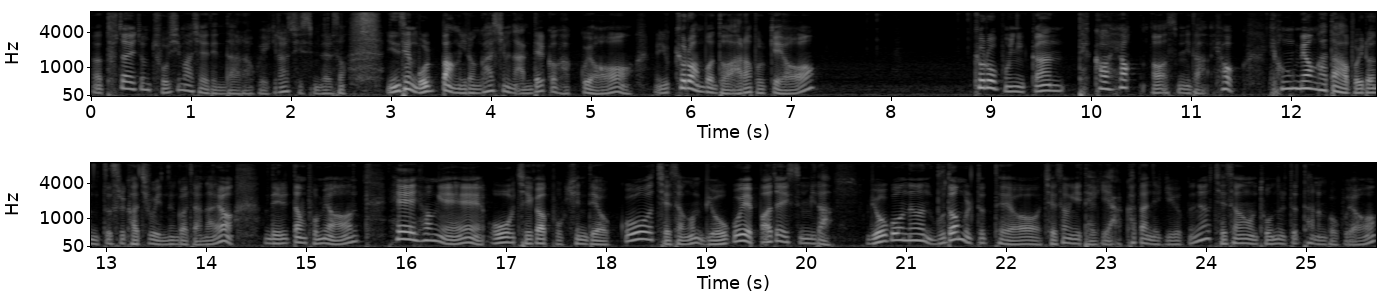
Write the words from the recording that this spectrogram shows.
어, 투자에 좀 조심하셔야 된다라고 얘기를 할 수 있습니다. 그래서 인생 몰빵 이런 거 하시면 안 될 것 같고요. 6효로 한번 더 알아볼게요. 표로 보니까 테커혁 나왔습니다. 혁, 혁명하다 뭐 이런 뜻을 가지고 있는 거잖아요. 근데 일단 보면 해형에 오제가 복신되었고 재성은 묘고에 빠져 있습니다. 묘고는 무덤을 뜻해요. 재성이 되게 약하다는 얘기거든요. 재성은 돈을 뜻하는 거고요.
